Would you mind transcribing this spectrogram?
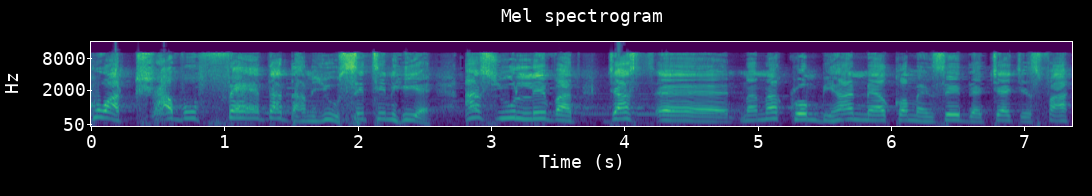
who are travel further than you sitting here. As you live at just uh, Nana Chrome behind Malcolm and say the church is far.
